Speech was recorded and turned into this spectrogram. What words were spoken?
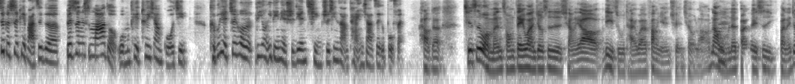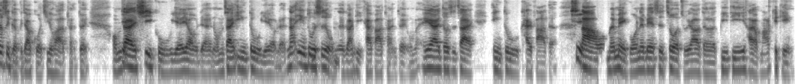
这个是可以把这个 business model 我们可以推向国际，可不可以最后利用一点点时间，请执行长谈一下这个部分？好的。其实我们从 day one 就是想要立足台湾，放眼全球了。那我们的团队是、嗯、本来就是一个比较国际化的团队。我们在戏谷也有人，我们在印度也有人。那印度是我们的软体开发团队，我们 AI 都是在印度开发的。是。那我们美国那边是做主要的 BD，还有 marketing，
